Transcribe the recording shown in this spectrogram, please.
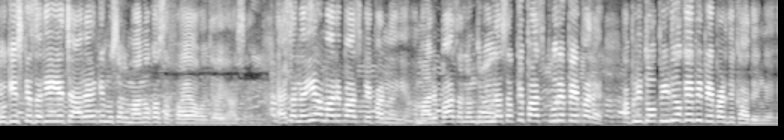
क्योंकि इसके ज़रिए ये चाह रहे हैं कि मुसलमानों का सफाया हो जाए यहाँ से। ऐसा नहीं है हमारे पास पेपर नहीं है। हमारे पास अलहमदिल्ला सबके पास पूरे पेपर है। अपनी दो पीढ़ियों के भी पेपर दिखा देंगे।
